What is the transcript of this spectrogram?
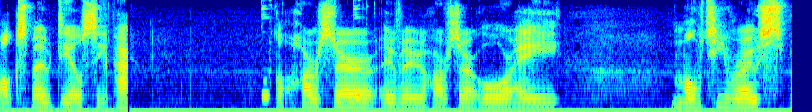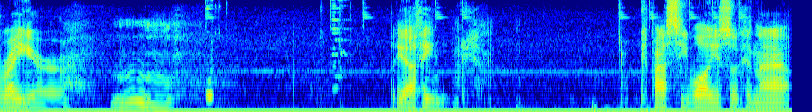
Oxbo DLC pack. Got a harvester, overload harvester, or a multi-row sprayer. Hmm. But yeah, I think capacity-wise, looking at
